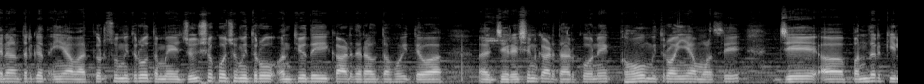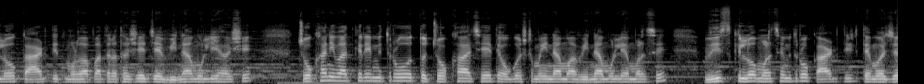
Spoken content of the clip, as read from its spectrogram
તેના અંતર્ગત અહીંયા વાત કરશું. મિત્રો, તમે જોઈ શકો છો મિત્રો, અંત્યોદય કાર્ડ ધરાવતા હોય તેવા જે રેશન કાર્ડ ધારકોને ઘઉં મિત્રો અહીંયા મળશે, જે પંદર કિલો કાર્ડ દીઠ મળવાપાત્ર થશે, જે વિનામૂલ્ય હશે. ચોખાની વાત કરીએ મિત્રો, તો ચોખા છે તે ઓગસ્ટ મહિનામાં વિનામૂલ્ય મળશે. વીસ કિલો મળશે મિત્રો કાર્ડ દીઠ, તેમજ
